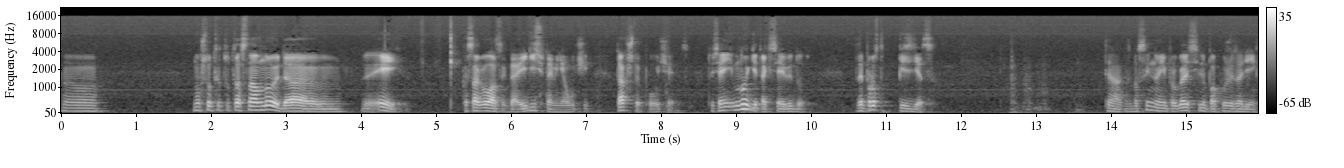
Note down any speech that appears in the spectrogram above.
э, ну что ты тут основной, да, э, эй, косоглазый, да, иди сюда меня учи. Так что и получается. То есть они, многие так себя ведут. Это просто пиздец. Так, с бассейном они поругались сильно похуже за денег.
